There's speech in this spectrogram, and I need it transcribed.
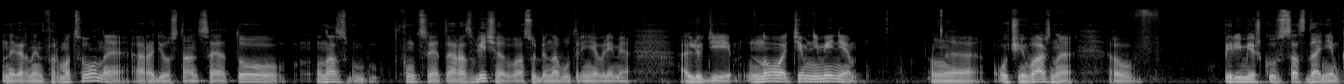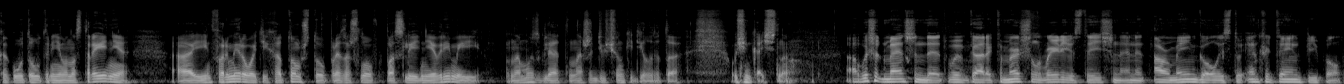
наверное, информационная радиостанция, то у нас функция это развлечь, особенно в утреннее время, людей. Но, тем не менее, э, очень важно э, в перемешку с созданием какого-то утреннего настроения информировать их о том, что произошло в последнее время. И, на мой взгляд, наши девчонки делают это очень качественно. Uh, we should mention that we've got a commercial radio station, and our main goal is to entertain people.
